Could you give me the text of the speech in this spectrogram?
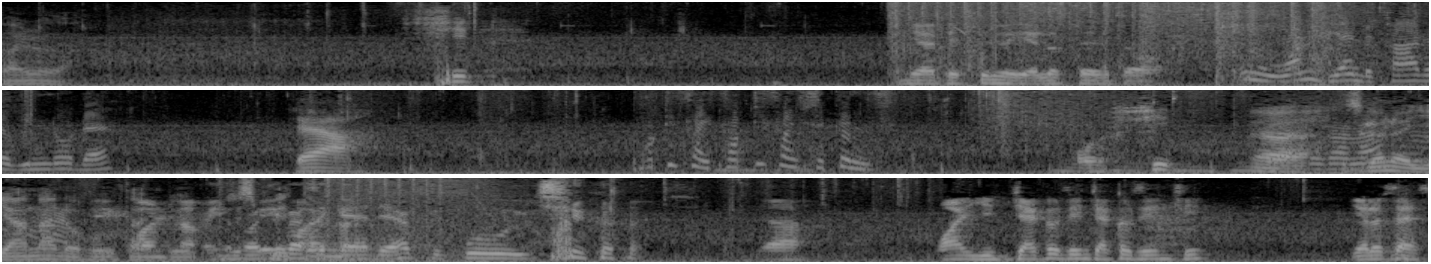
Spiral. ah. Shit. Yeah, there's still a yellow stairs door. Ooh, one behind the car, the window there. Yeah. 45, 45 seconds. Oh shit. Uh, Hold it's gonna. Iana the whole time, dude. Just play Forty-five time. they have to push. Yeah. One, you Jackal's in, Jackal's in, see? Yellow stairs.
